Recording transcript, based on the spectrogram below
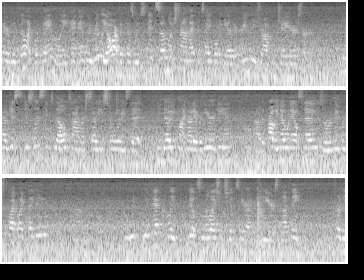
here, we feel like we're family, and, and, we really are because we've spent so much time at the table together, in these rocking chairs, or you know, just just listening to the old timers tell you stories that you know you might not ever hear again, uh, that probably no one else knows or remembers quite like they do. Um, we, we've definitely built some relationships here over the years, and I think for the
